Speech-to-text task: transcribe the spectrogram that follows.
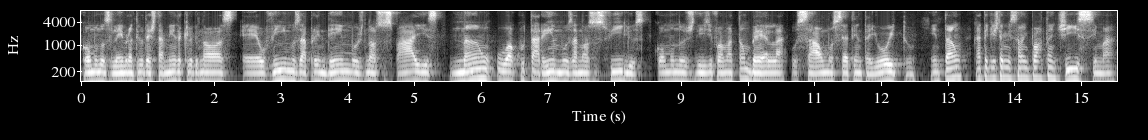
Como nos lembra o Antigo Testamento, aquilo que nós é, ouvimos, aprendemos nossos pais, não o ocultaremos a nossos filhos, como nos diz de forma tão bela o Salmo 78. Então, o catequista é uma missão importantíssima,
